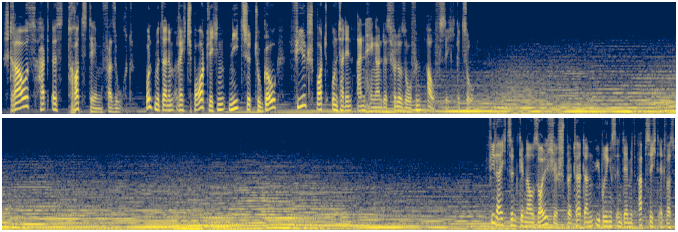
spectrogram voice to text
Strauss hat es trotzdem versucht und mit seinem recht sportlichen Nietzsche to go viel Spott unter den Anhängern des Philosophen auf sich gezogen. Vielleicht sind genau solche Spötter dann übrigens in der mit Absicht etwas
